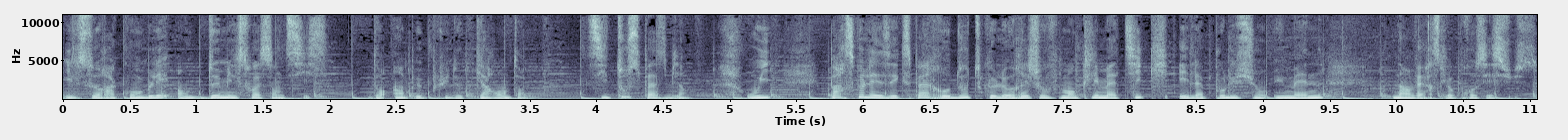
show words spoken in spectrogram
il sera comblé en 2066, dans un peu plus de 40 ans. Si tout se passe bien. Oui, parce que les experts redoutent que le réchauffement climatique et la pollution humaine n'inversent le processus.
